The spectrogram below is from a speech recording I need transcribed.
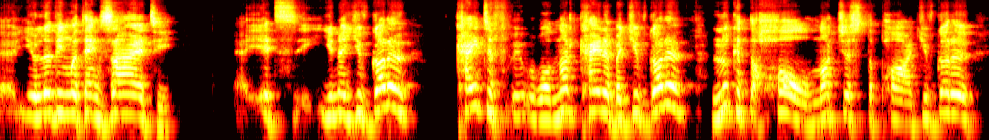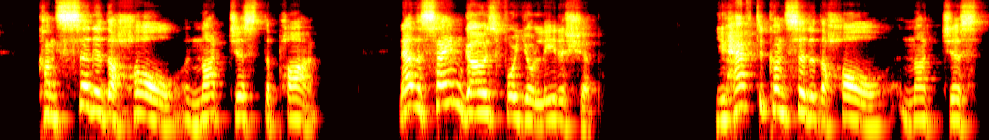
uh, you're living with anxiety. Uh, it's, you know, you've got to cater, well, not cater, but you've got to look at the whole, not just the part. You've got to consider the whole, not just the part. Now, the same goes for your leadership. You have to consider the whole, not just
